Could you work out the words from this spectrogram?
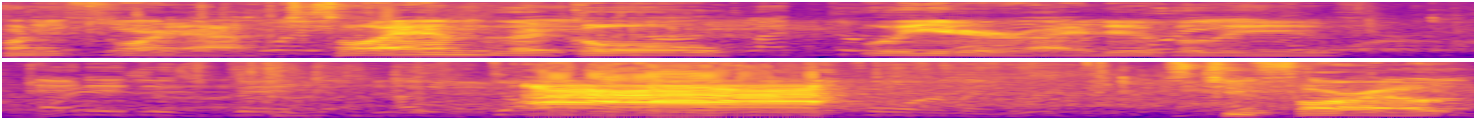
24, yeah. So I am the goal leader, I do believe. Ah. It's too far out.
